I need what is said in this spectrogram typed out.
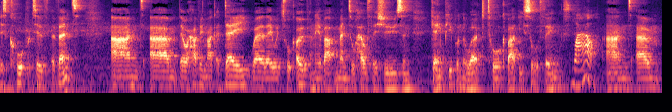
this cooperative event. And um, they were having like a day where they would talk openly about mental health issues and getting people in the work to talk about these sort of things. Wow. and um,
